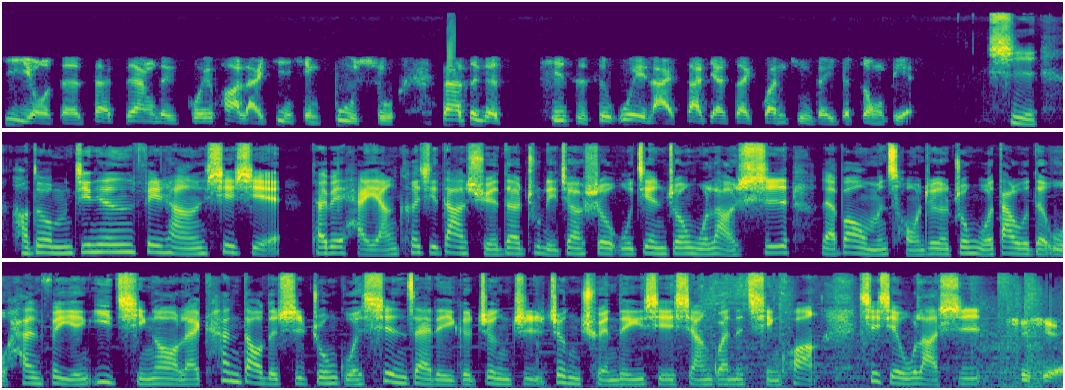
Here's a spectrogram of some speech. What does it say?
既有的在这样的规划来进行部署，那这个其实是未来大家在关注的一个重点。是好的，我们今天非常谢谢台北海洋科技大学的助理教授吴建中吴老师来帮我们从这个中国大陆的武汉肺炎疫情哦来看到的是中国现在的一个政治政权的一些相关的情况。谢谢吴老师，谢谢。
